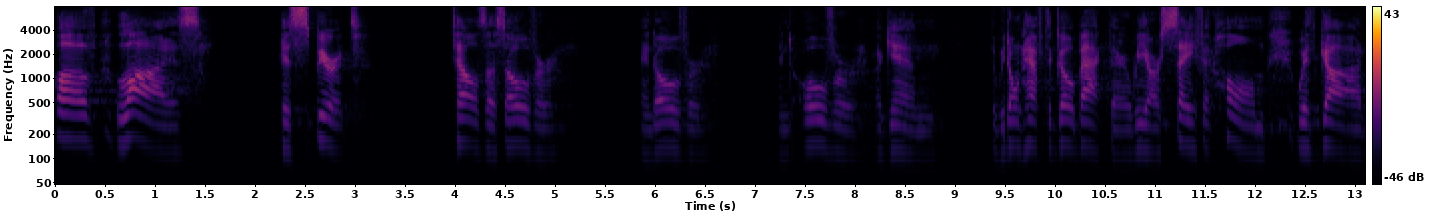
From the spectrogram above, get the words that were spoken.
of lies, his spirit tells us over and over and over again that we don't have to go back there. We are safe at home with God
